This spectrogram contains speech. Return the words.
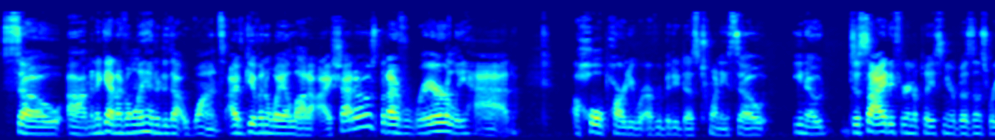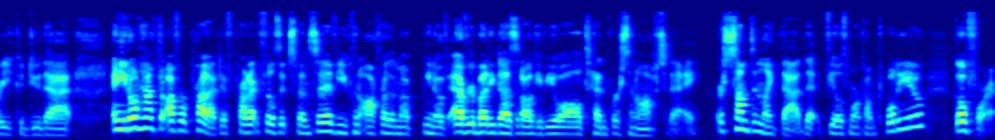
So, um, and again, I've only had to do that once. I've given away a lot of eyeshadows, but I've rarely had a whole party where everybody does 20. So, you know, decide if you're in a place in your business where you could do that. And you don't have to offer product. If product feels expensive, you can offer them up, you know, if everybody does it, I'll give you all 10% off today or something like that that feels more comfortable to you. Go for it.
